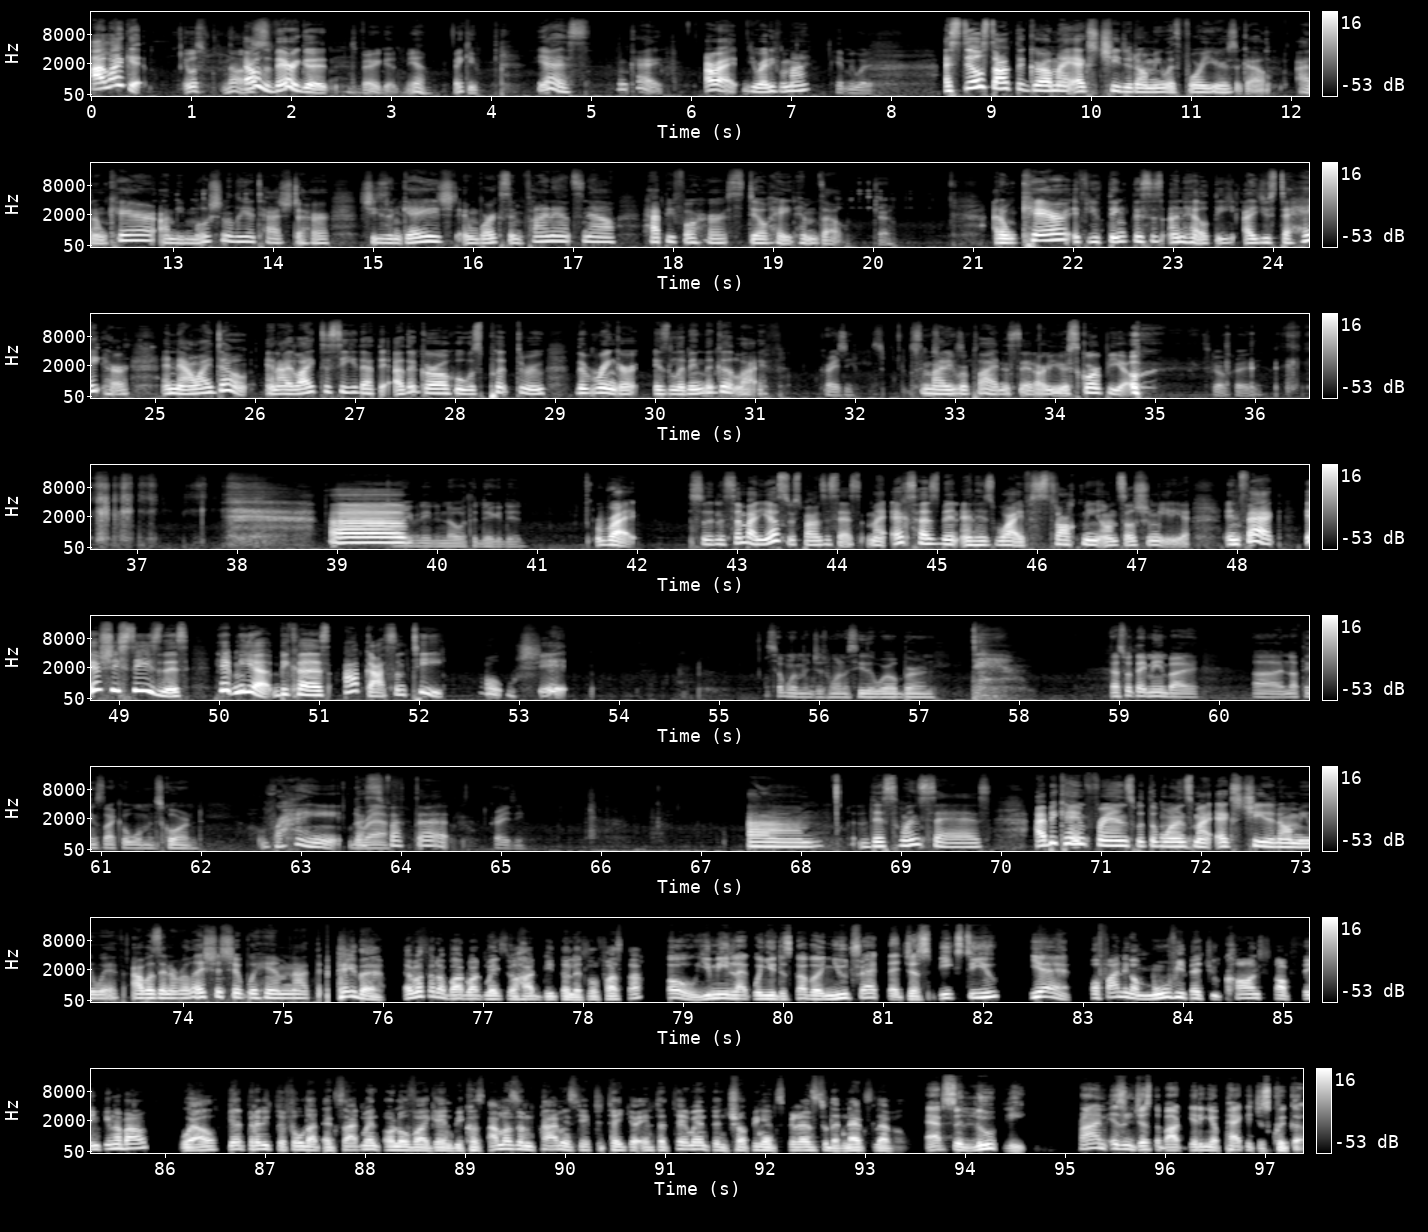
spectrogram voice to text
I like it. It was no, That was very good. it's very good. Yeah, thank you. Yes. Okay. All right. You ready for mine? Hit me with it. I still stalk the girl my ex cheated on me with four years ago. I don't care. I'm emotionally attached to her. She's engaged and works in finance now. Happy for her. Still hate him though. Okay. I don't care if you think this is unhealthy. I used to hate her and now I don't. And I like to see that the other girl who was put through the ringer is living the good life. Crazy. This, Somebody crazy. replied and said, Are you a Scorpio? This girl's crazy. I um, don't even need to know what the nigga did. Right. so then somebody else responds and says, My ex husband and his wife stalk me on social media. In fact, if she sees this, hit me up because I've got some tea. Oh, shit. Some women just want to see the world burn. Damn. That's what they mean by uh, nothing's like a woman scorned. Right. The That's wrath. fucked up. Crazy. Um, this one says, I became friends with the ones my ex cheated on me with. I was in a relationship with him, not Hey there, ever thought about what makes your heart beat a little faster? Oh, you mean like when you discover a new track that just speaks to you? Yeah, or finding a movie that you can't stop thinking about. Well, get ready to feel that excitement all over again because Amazon Prime is here to take your entertainment and shopping experience to the next level. Absolutely. Prime isn't just about getting your packages quicker.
